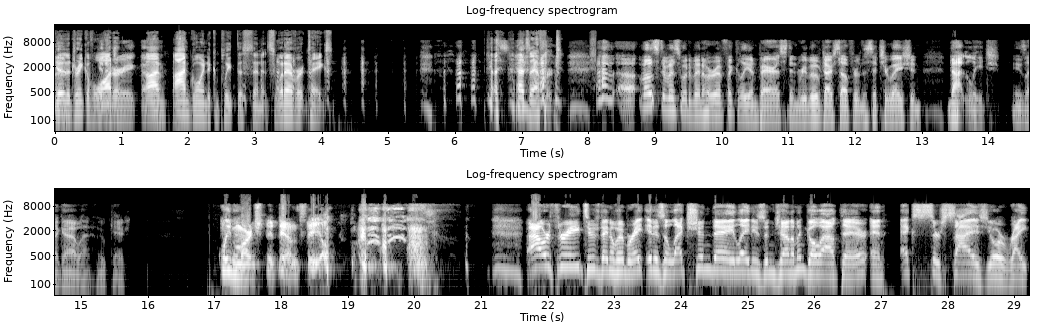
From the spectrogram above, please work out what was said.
get a drink of water. drink, uh-uh. I'm I'm going to complete this sentence, whatever it takes. that's, that's effort. Uh, most of us would have been horrifically embarrassed and removed ourselves from the situation. Not Leach. He's like, ah, what? Who cares? We marched it downfield. Hour three, Tuesday, November 8th. It is election day, ladies and gentlemen. Go out there and exercise your right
